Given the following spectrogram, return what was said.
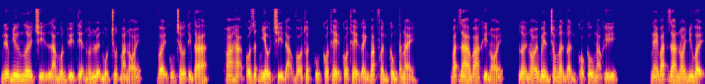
Nếu như ngươi chỉ là muốn tùy tiện huấn luyện một chút mà nói vậy cũng chớ tìm ta, hoa hạ có rất nhiều chỉ đạo võ thuật cũng có thể có thể gánh vác phần công tác này. Bắt ra ba khi nói, lời nói bên trong lần lần có cấu ngạo khí. Nghe bắt ra nói như vậy,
